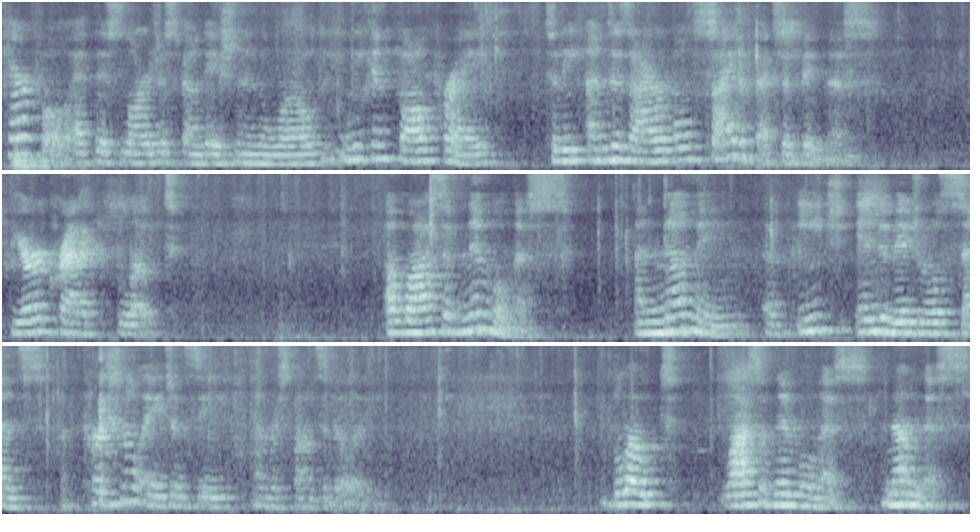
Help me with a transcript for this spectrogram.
careful at this largest foundation in the world, we can fall prey to the undesirable side effects of bigness. Bureaucratic bloat, a loss of nimbleness, a numbing of each individual's sense of personal agency and responsibility. Bloat, loss of nimbleness, numbness,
